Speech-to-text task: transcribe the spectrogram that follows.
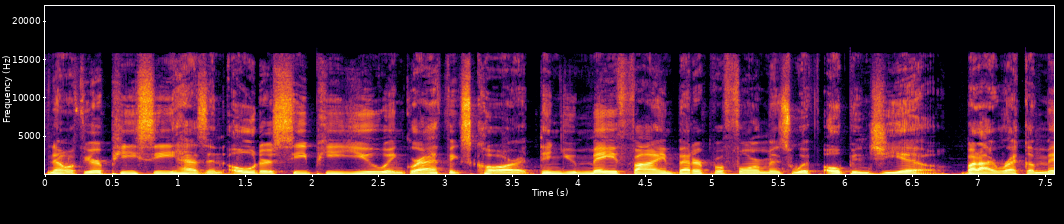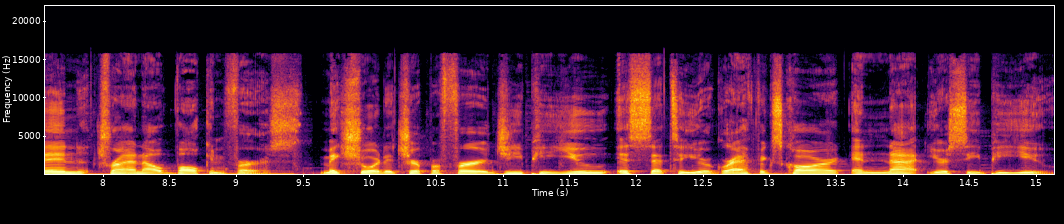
Now if your PC has an older CPU and graphics card, then you may find better performance with OpenGL, but I recommend trying out Vulkan first. Make sure that your preferred GPU is set to your graphics card and not your CPU.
